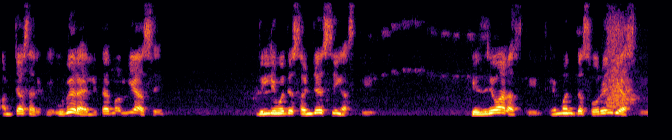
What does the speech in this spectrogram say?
आमच्यासारखे उभे राहिले तर मग मी असेल. दिल्लीमध्ये संजय सिंग असतील केजरीवाल असतील हेमंत सोरेनजी असतील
